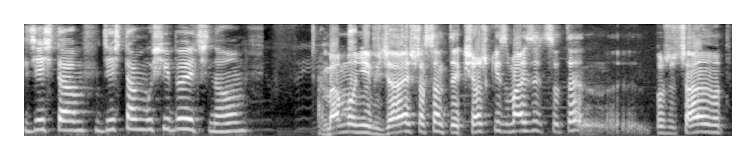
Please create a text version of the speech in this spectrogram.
Gdzieś tam, gdzieś tam musi być, no. Mamo, nie widziałeś czasem tej książki z Majzy, co ten y, pożyczałem od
